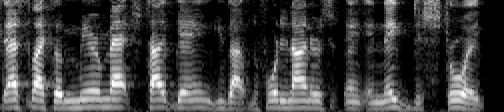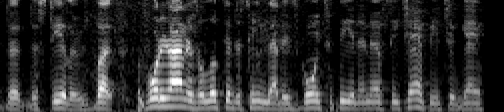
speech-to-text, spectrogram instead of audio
that's like a mirror match type game. You got the 49ers, and, and they destroyed the, the Steelers. But the 49ers are looked at a team that is going to be in an NFC championship game,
